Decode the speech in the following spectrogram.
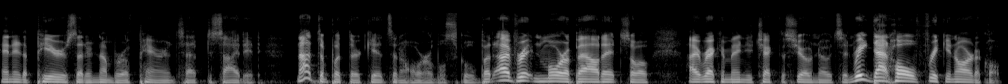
And it appears that a number of parents have decided not to put their kids in a horrible school. But I've written more about it, so I recommend you check the show notes and read that whole freaking article.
